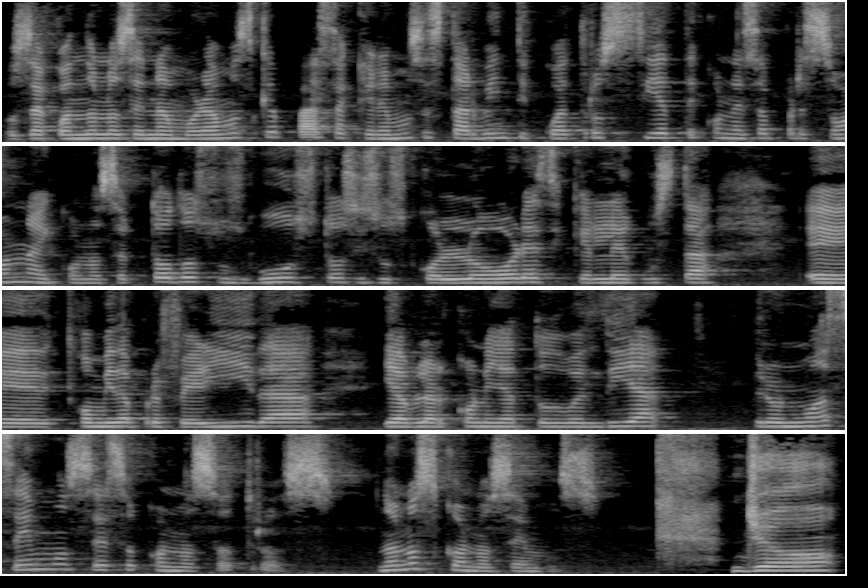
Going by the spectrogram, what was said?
O sea, cuando nos enamoramos, ¿qué pasa? Queremos estar 24/7 con esa persona y conocer todos sus gustos y sus colores y qué le gusta, eh, comida preferida y hablar con ella todo el día, pero no hacemos eso con nosotros, no nos conocemos. Yo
